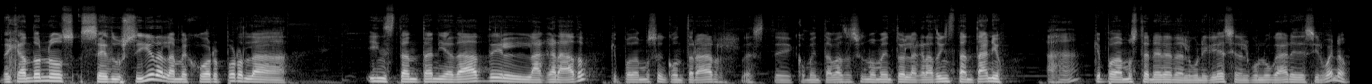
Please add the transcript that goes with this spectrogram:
dejándonos seducir a lo mejor por la instantaneidad del agrado que podemos encontrar, este, comentabas hace un momento, el agrado instantáneo Ajá. que podamos tener en alguna iglesia, en algún lugar y decir, bueno,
